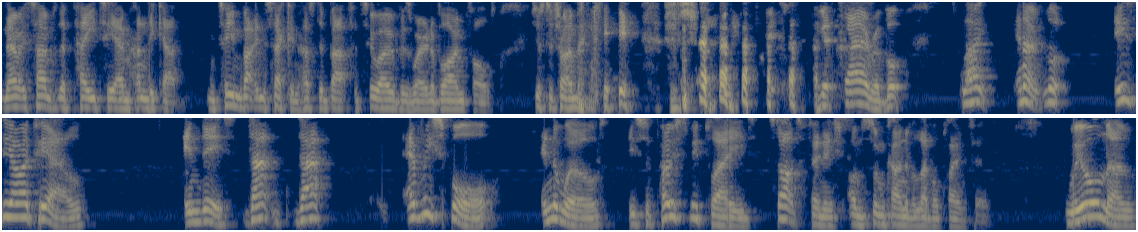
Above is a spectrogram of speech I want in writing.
now. It's time for the Paytm handicap. The team batting second has to bat for two overs wearing a blindfold just to try and make it and make it a bit fairer. But like you know, look, is the IPL in this that that every sport in the world is supposed to be played start to finish on some kind of a level playing field. We all know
